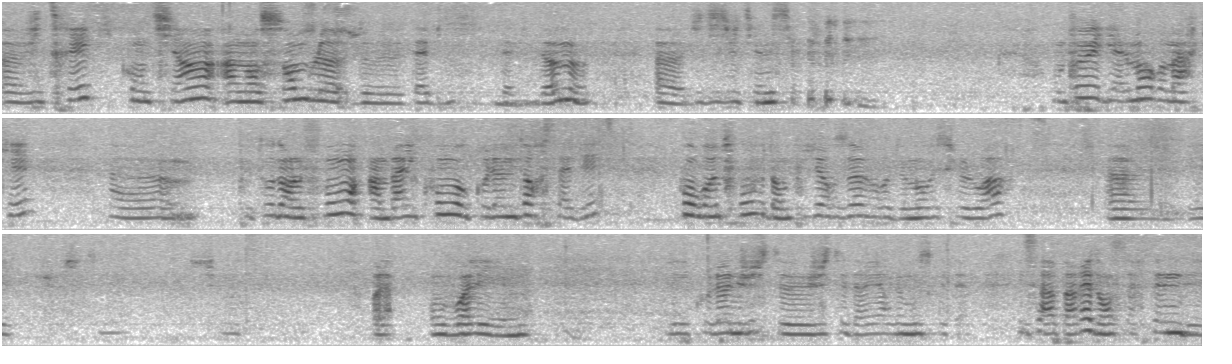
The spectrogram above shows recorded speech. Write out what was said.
vitrée qui contient un ensemble d'habits, d'habits d'hommes du XVIIIe siècle. On peut également remarquer, plutôt dans le fond, un balcon aux colonnes torsadées qu'on retrouve dans plusieurs œuvres de Maurice Leloir, euh, voilà, on voit les, colonnes juste, derrière le mousquetaire. Et ça apparaît dans certaines des,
